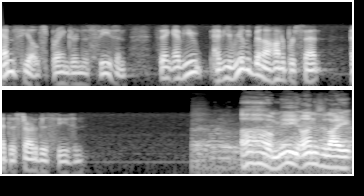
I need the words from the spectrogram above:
MCL sprain during the season saying, have you have you really been 100% at the start of this season? Oh, me, honestly, like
